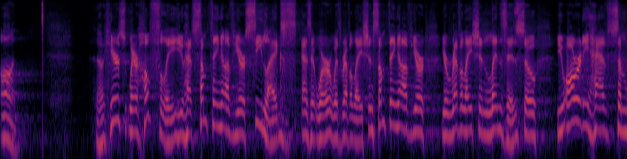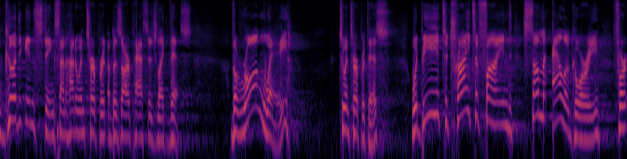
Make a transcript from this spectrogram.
on? Now, here's where hopefully you have something of your sea legs, as it were, with Revelation, something of your, your Revelation lenses. So you already have some good instincts on how to interpret a bizarre passage like this. The wrong way to interpret this would be to try to find some allegory for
